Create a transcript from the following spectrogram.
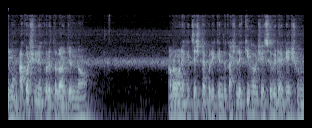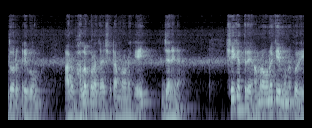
এবং আকর্ষণীয় করে তোলার জন্য আমরা অনেকে চেষ্টা করি, কিন্তু আসলে কীভাবে সেই ছবিটাকে সুন্দর এবং আরও ভালো করা যায় সেটা আমরা অনেকেই জানি না। সেই ক্ষেত্রে আমরা অনেকেই মনে করি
